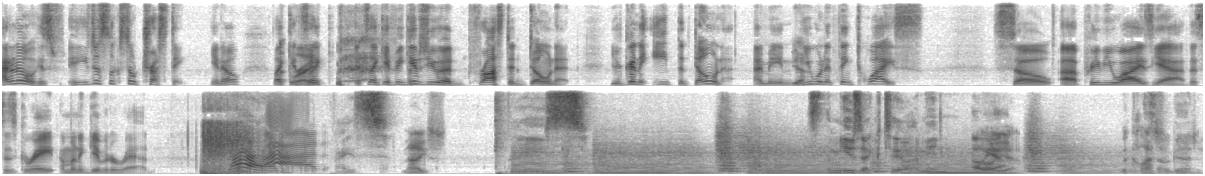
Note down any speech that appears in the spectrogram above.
I don't know. His he just looks so trusting, you know. Like it's Right? like it's like if he gives you a frosted donut, you're gonna eat the donut. I mean, Yeah. you wouldn't think twice. So uh, preview wise, yeah, this is great. I'm gonna give it a rad. Yeah. Nice. Nice. Nice. It's the music too. I mean, Oh, Oh, yeah. yeah. The classic. so good. music.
